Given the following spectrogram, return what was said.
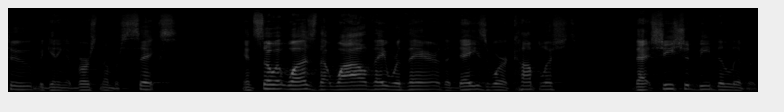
2, beginning at verse number 6. And so it was that while they were there, the days were accomplished that she should be delivered.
